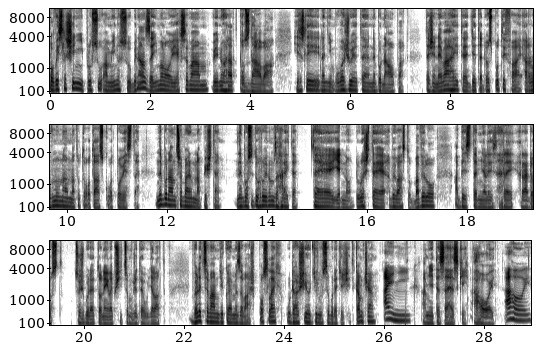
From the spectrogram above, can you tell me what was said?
Po vyslyšení plusů a mínusů by nás zajímalo, jak se vám Vinohrad pozdává, jestli nad ním uvažujete nebo naopak. Takže neváhejte, jděte do Spotify a rovnou nám na tuto otázku odpověste. Nebo nám třeba jenom napište, nebo si tu hru jenom zahrajte. To je jedno. Důležité je, aby vás to bavilo, abyste měli z hry radost, což bude to nejlepší, co můžete udělat. Velice vám děkujeme za váš poslech. U dalšího dílu se bude těšit Kamča a Jeník. A mějte se hezky. Ahoj. Ahoj.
